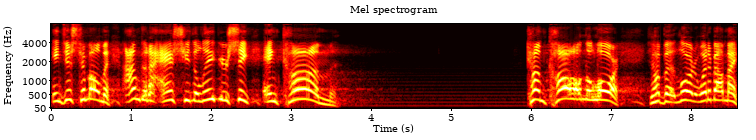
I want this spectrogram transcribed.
In just a moment, I'm going to ask you to leave your seat and come. Come call on the Lord. Oh, but Lord, what about my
